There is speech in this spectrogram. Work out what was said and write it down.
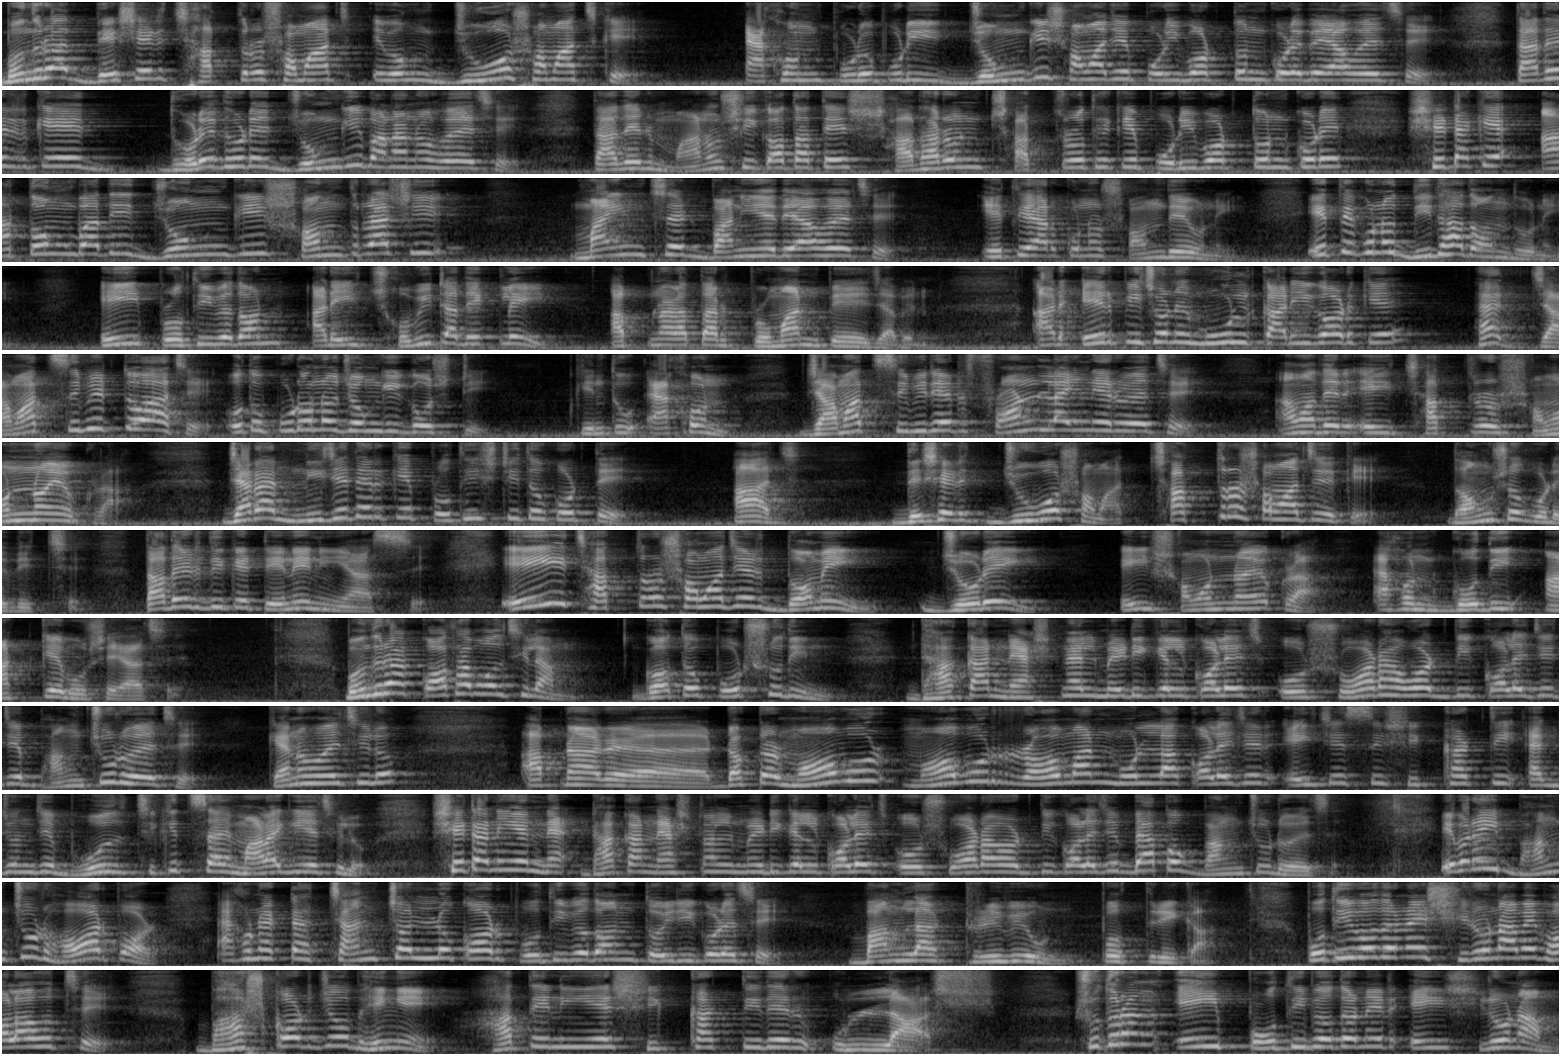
বন্ধুরা, দেশের ছাত্র সমাজ এবং যুব সমাজকে এখন পুরোপুরি জঙ্গি সমাজে পরিবর্তন করে দেওয়া হয়েছে। তাদেরকে ধরে ধরে জঙ্গি বানানো হয়েছে। তাদের মানসিকতাতে সাধারণ ছাত্র থেকে পরিবর্তন করে সেটাকে আতঙ্কবাদী জঙ্গি সন্ত্রাসী মাইন্ডসেট বানিয়ে দেওয়া হয়েছে। এতে আর কোনো সন্দেহ নেই। এতে কোনো দ্বিধাদ্বন্দ্ব নেই। এই প্রতিবেদন আর এই ছবিটা দেখলেই আপনারা তার প্রমাণ পেয়ে যাবেন। আর এর পিছনে মূল কারিগরকে? হ্যাঁ জামাত শিবির তো আছে, ও তো পুরনো জঙ্গি গোষ্ঠী। কিন্তু এখন জামাত শিবিরের ফ্রন্ট লাইনে রয়েছে আমাদের এই ছাত্র সমন্বয়করা, যারা নিজেদেরকে প্রতিষ্ঠিত করতে আজ দেশের যুব সমাজ, ছাত্র সমাজকে ধ্বংস করে দিচ্ছে, তাদের দিকে টেনে নিয়ে আসছে। এই ছাত্র সমাজের দমেই, জোরেই এই সমন্বয়করা এখন গদি আটকে বসে আছে। বন্ধুরা, কথা বলছিলাম গত পরশুদিন ঢাকা ন্যাশনাল মেডিকেল কলেজ ও সোহরাওয়ার্দী কলেজে যে ভাঙচুর হয়েছে, কেন হয়েছিল? আপনার ডক্টর মহবুর মহবুর রহমান মোল্লা কলেজের এইচএসসি শিক্ষার্থী একজন যে ভুল চিকিৎসায় মারা গিয়েছিল, সেটা নিয়ে, ঢাকা ন্যাশনাল মেডিকেল কলেজ ও সোহরাওয়ার্দী কলেজে ব্যাপক ভাঙচুর হয়েছে। এবার এই ভাঙচুর হওয়ার পর এখন একটা চাঞ্চল্যকর প্রতিবেদন তৈরি করেছে বাংলা ট্রিবিউন পত্রিকা। প্রতিবেদনের শিরোনামে বলা হচ্ছে, ভাস্কর্য ভেঙে হাতে নিয়ে শিক্ষার্থীদের উল্লাস। সুতরাং এই প্রতিবেদনের এই শিরোনাম,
